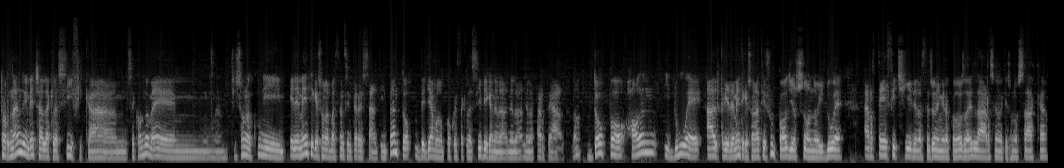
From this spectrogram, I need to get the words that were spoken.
Tornando invece alla classifica, mm, secondo me mh, mm, ci sono alcuni elementi che sono abbastanza interessanti. Intanto vediamo un po' questa classifica nella, nella, nella parte alta. No? Dopo Holland, i due altri elementi che sono nati sul podio sono i due artefici della stagione miracolosa dell'Arsenal, che sono Saka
